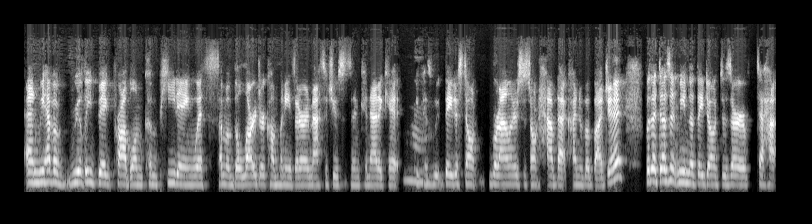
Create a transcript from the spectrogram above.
And we have a really big problem competing with some of the larger companies that are in Massachusetts and Connecticut mm. because we, they just don't, Rhode Islanders just don't have that kind of a budget. But that doesn't mean that they don't deserve to have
